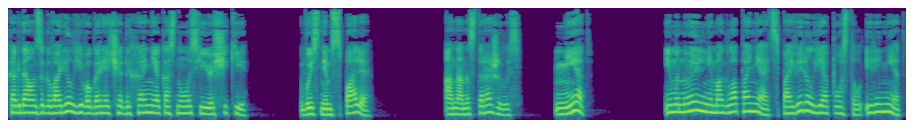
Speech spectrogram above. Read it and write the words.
Когда он заговорил, его горячее дыхание коснулось ее щеки. «Вы с ним спали?» Она насторожилась. «Нет». Иммануэль не могла понять, поверил ей апостол или нет.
